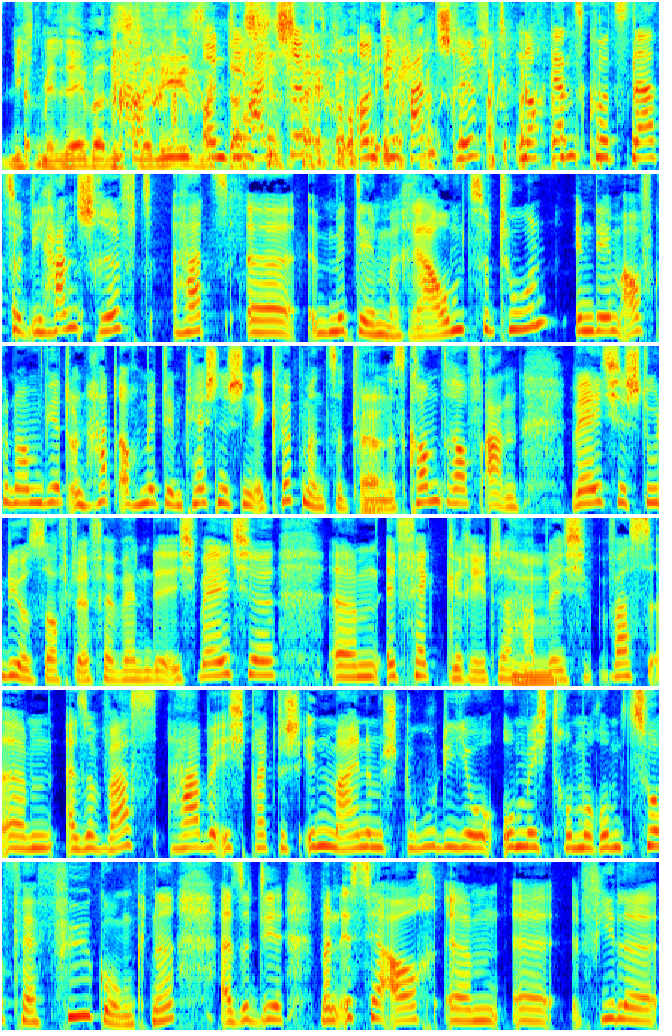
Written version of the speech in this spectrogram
nicht mehr selber nicht mehr lesen. Und die, Handschrift, und die Handschrift, noch ganz kurz dazu, die Handschrift hat äh, mit dem Raum zu tun, in dem aufgenommen wird und hat auch mit dem technischen Equipment zu tun. Ja. Es kommt drauf an, welche Studiosoftware verwende ich, welche ähm, Effektgeräte Mhm. habe ich, was, ähm, also was habe ich praktisch in meinem Studio um mich drumherum zur Verfügung. Ne? Also die, man ist ja auch, ähm, äh, viele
